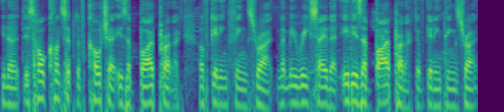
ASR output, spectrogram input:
You know, this whole concept of culture is a byproduct of getting things right. Let me re say that. It is a byproduct of getting things right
